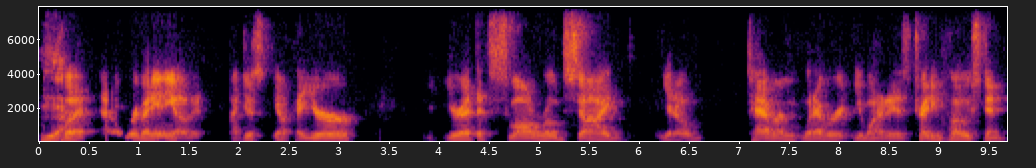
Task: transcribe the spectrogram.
Yeah. But I don't worry about any of it. I just, you know, okay, you're you're at that small roadside, you know, tavern, whatever you want it is, trading post, and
